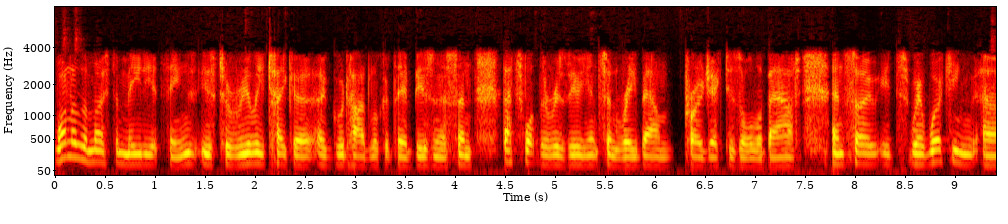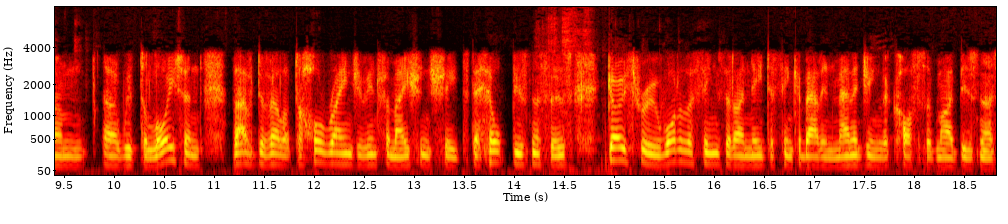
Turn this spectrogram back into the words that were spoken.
one of the most immediate things is to really take a, a, good hard look at their business, and that's what the resilience and rebound project is all about. And so it's we're working um, uh, with Deloitte, and they've developed a whole range of information sheets to help businesses go through what are the things that I need to think about in managing the costs of my business.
